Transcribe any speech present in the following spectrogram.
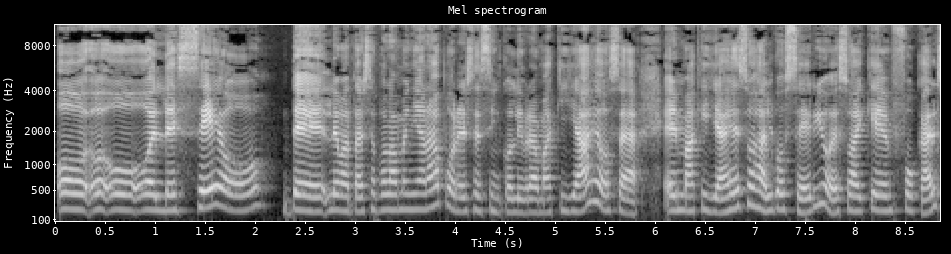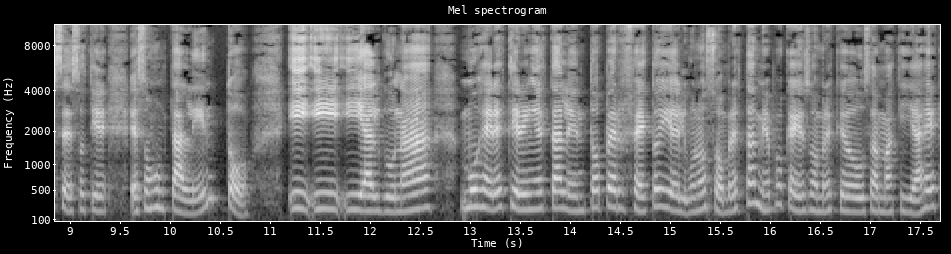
o, o, o el deseo de levantarse por la mañana a ponerse cinco libras de maquillaje. O sea, el maquillaje eso es algo serio, eso hay que enfocarse, eso tiene, eso es un talento. Y, y, y algunas mujeres tienen el talento perfecto y algunos hombres también, porque hay hombres que usan maquillaje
